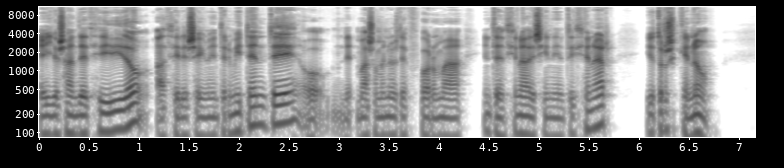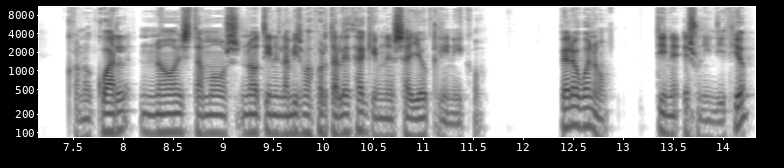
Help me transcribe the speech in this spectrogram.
ellos han decidido hacer ese ayuno intermitente o más o menos de forma intencionada y sin intencionar y otros que no. Con lo cual no estamos, no tienen la misma fortaleza que un ensayo clínico. Pero bueno, tiene, es un indicio.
